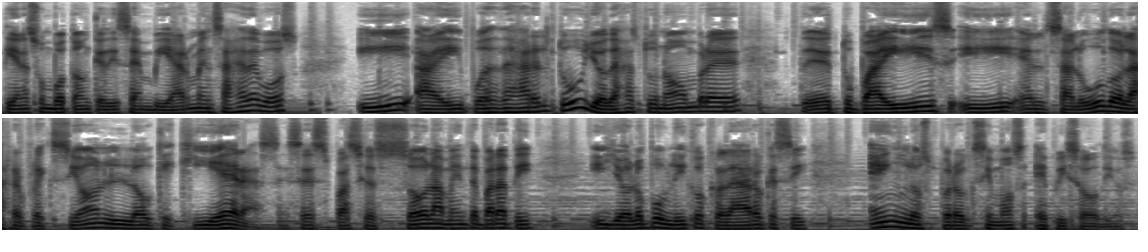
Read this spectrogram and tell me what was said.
Tienes un botón que dice enviar mensaje de voz y ahí puedes dejar el tuyo. Dejas tu nombre, de tu país y el saludo, la reflexión, lo que quieras. Ese espacio es solamente para ti y yo lo publico, claro que sí, en los próximos episodios.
